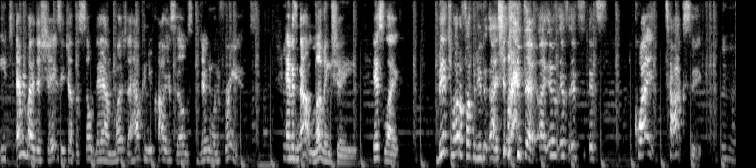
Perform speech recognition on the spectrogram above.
each. Everybody just shades each other so damn much that how can you call yourselves genuine friends? And it's not loving shade. It's like, bitch, why the fuck would you do like shit like that? Like it's it's it's, it's quite toxic. Mhm.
